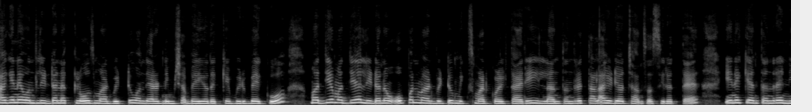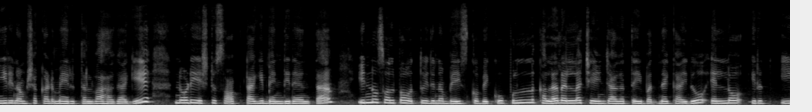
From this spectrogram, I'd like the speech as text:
ಹಾಗೆಯೇ ಒಂದು ಲಿಡ್ಡನ್ನು ಕ್ಲೋಸ್ ಮಾಡಿಬಿಟ್ಟು ಒಂದು ಎರಡು ನಿಮಿಷ ಬೇಯೋದಕ್ಕೆ ಬಿಡಬೇಕು. ಮಧ್ಯ ಮಧ್ಯೆ ಲಿಡ್ಡನ್ನು ಓಪನ್ ಮಾಡಿಬಿಟ್ಟು ಮಿಕ್ಸ್ ಮಾಡ್ಕೊಳ್ತಾ ಇರಿ. ಇಲ್ಲ ಅಂತಂದರೆ ತಳ ಹಿಡಿಯೋ ಚಾನ್ಸಸ್ ಇರುತ್ತೆ. ಏನಕ್ಕೆ ಅಂತಂದರೆ ನೀರಿನ ಅಂಶ ಕಡಿಮೆ ಇರುತ್ತಲ್ವ? ಹಾಗಾಗಿ ನೋಡಿ ಎಷ್ಟು ಸಾಫ್ಟಾಗಿ ಬೆಂದಿದೆ ಅಂತ. ಇನ್ನೂ ಸ್ವಲ್ಪ ಹೊತ್ತು ಇದನ್ನು ಬೇಯಿಸ್ಕೋಬೇಕು. ಫುಲ್ ಕಲರ್ ಎಲ್ಲ ಚೇಂಜ್ ಆಗುತ್ತೆ ಈ ಬದನೆಕಾಯ್ದು. ಎಲ್ಲೋ ಇರು ಈ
